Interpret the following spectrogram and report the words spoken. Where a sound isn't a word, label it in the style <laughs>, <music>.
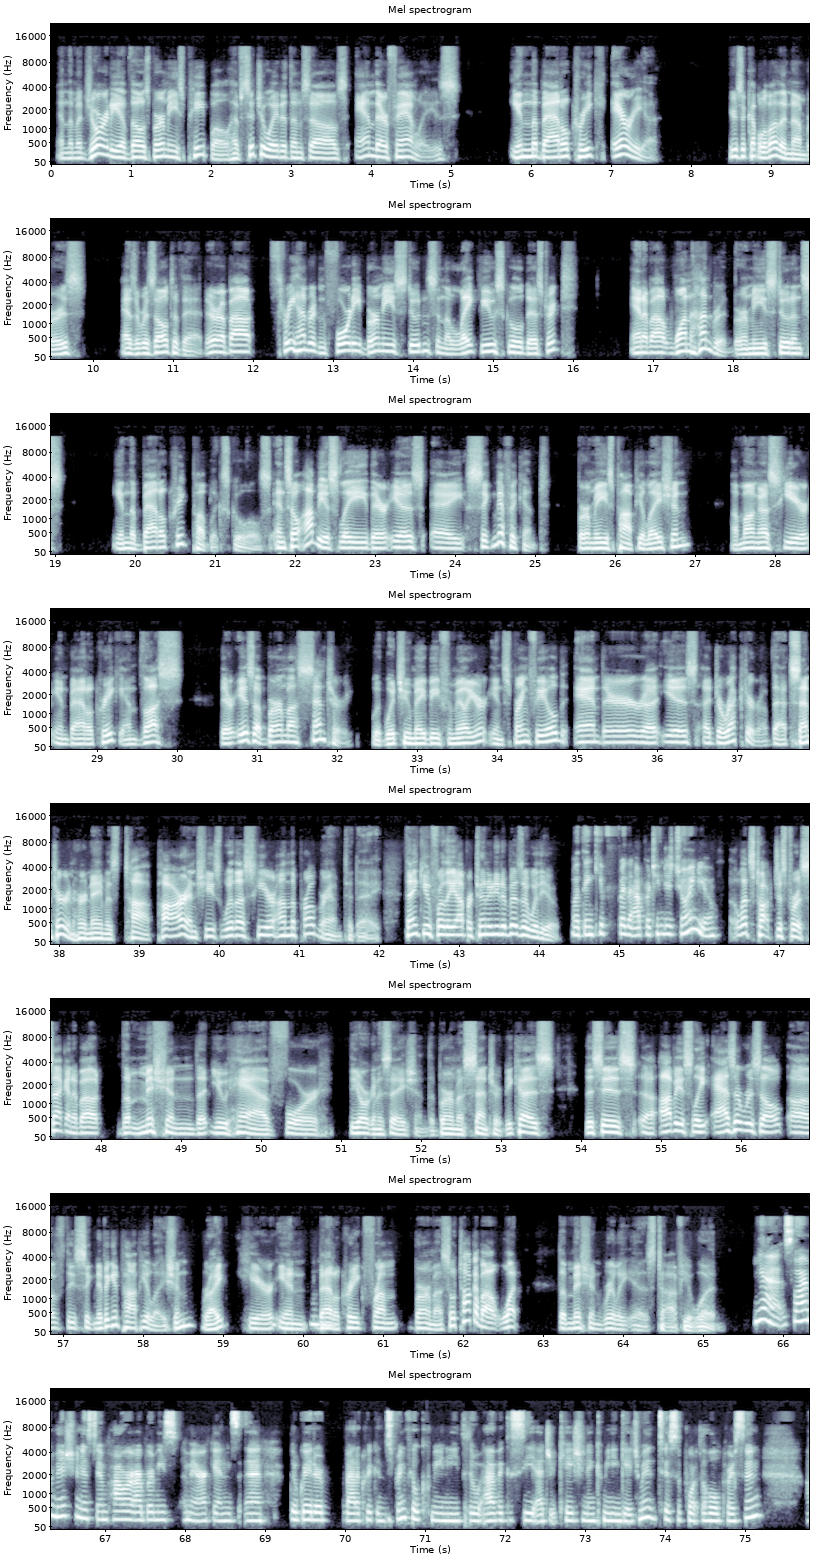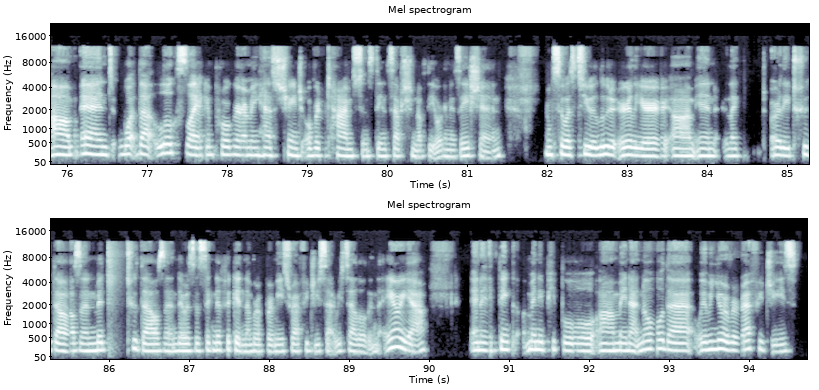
and the majority of those Burmese people have situated themselves and their families in the Battle Creek area. Here's a couple of other numbers as a result of that. There are about 340 Burmese students in the Lakeview School District and about 100 Burmese students in the Battle Creek Public Schools. And so obviously there is a significant Burmese population among us here in Battle Creek, and thus there is a Burma Center with which you may be familiar in Springfield. And there uh, is a director of that center, and her name is Tha Par, and she's with us here on the program today. Thank you for the opportunity to visit with you. Well, thank you for the opportunity to join you. Let's talk just for a second about the mission that you have for the organization, the Burma Center, because this is uh, obviously as a result of the significant population, right, here in mm-hmm. Battle Creek from Burma. So, talk about what the mission really is, Tha, if you would. Yeah, so our mission is to empower our Burmese Americans and the greater Battle Creek and Springfield community through advocacy, education, and community engagement to support the whole person. Um, and what that looks like in programming has changed over time since the inception of the organization. And so, as you alluded earlier, um, in like early 2000, mid 2000, there was a significant number of Burmese refugees that resettled in the area. And I think many people uh, may not know that when you're refugees,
